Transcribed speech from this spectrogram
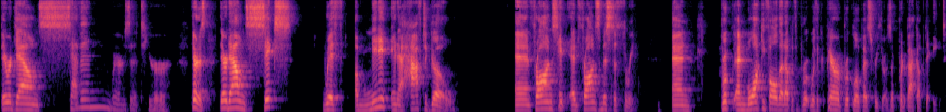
They were down seven. Where is it here? There it is. They're down six with a minute and a half to go. And Franz hit and Franz missed a three. And Brook and Milwaukee followed that up with with a pair of Brook Lopez free throws. I put it back up to eight.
